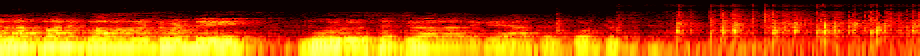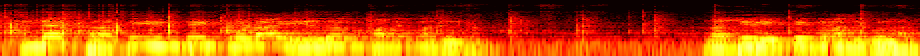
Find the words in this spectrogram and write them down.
ఎల్లపాలెం ఉన్నటువంటి మూడు సచివాలయాలకి యాభై కోట్లు వచ్చినాయి. అంటే ప్రతి ఇంటికి కూడా ఏదో ఒక పథకం అందుకున్నాం ప్రతి వ్యక్తికి కూడా అందుకున్నారు.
